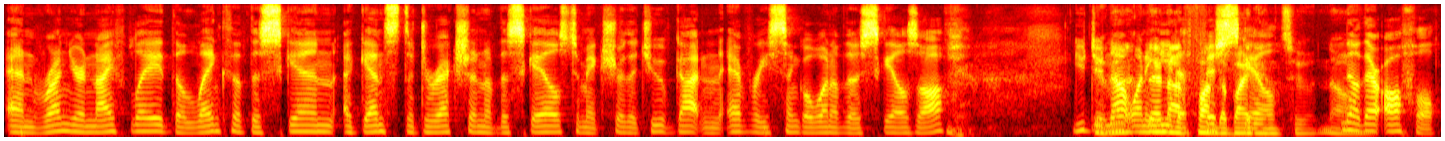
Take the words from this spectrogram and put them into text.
and run your knife blade the length of the skin against the direction of the scales to make sure that you've gotten every single one of those scales off. You do Yeah, not want to eat not a fun fish to bite scale. into, no. no, they're awful.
